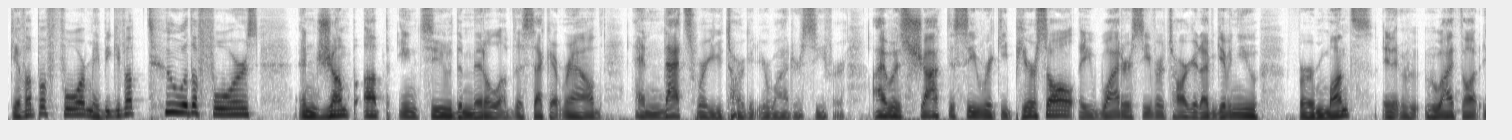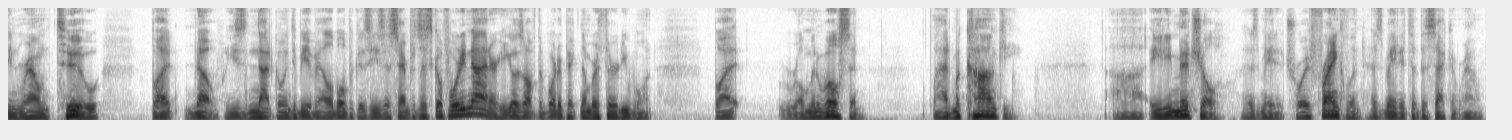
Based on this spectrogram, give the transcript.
give up a four, maybe give up two of the fours, and jump up into the middle of the second round. And that's where you target your wide receiver. I was shocked to see Ricky Pearsall, a wide receiver target I've given you for months, who I thought in round two but no, he's not going to be available because he's a San Francisco 49er. He goes off the board at pick number 31. But Roman Wilson, Ladd McConkey, uh, A.D. Mitchell has made it. Troy Franklin has made it to the second round.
